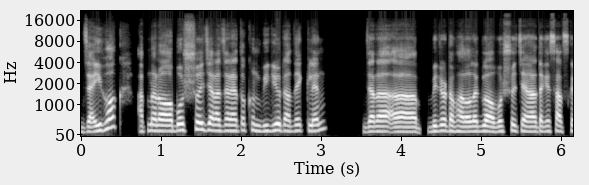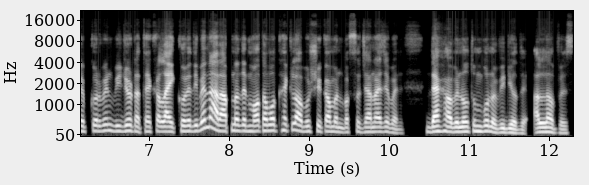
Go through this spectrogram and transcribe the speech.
যাই হোক, আপনারা অবশ্যই যারা যারা এতক্ষণ ভিডিওটা দেখলেন, যারা ভিডিওটা ভালো লাগলে অবশ্যই চ্যানেলটাকে সাবস্ক্রাইব করবেন, ভিডিওটাতে একটা লাইক করে দিবেন, আর আপনাদের মতামত থাকলে অবশ্যই কমেন্ট বক্সে জানা যাবেন। দেখা হবে নতুন কোনো ভিডিওতে আল্লাহ হাফেজ।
